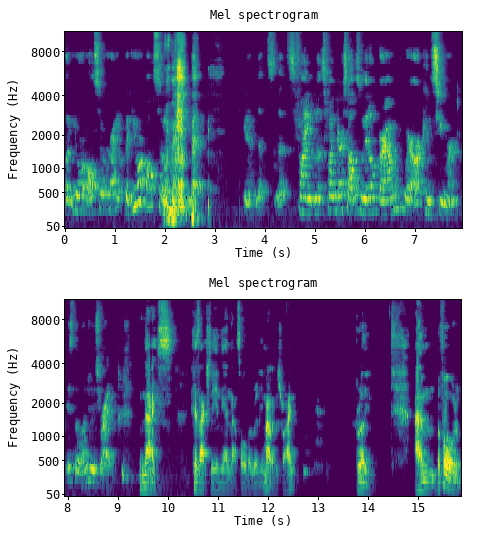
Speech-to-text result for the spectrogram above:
but you're also right, but you're also right, but you know, let's let's find let's find ourselves middle ground where our consumer is the one who's right. Nice. Because actually, in the end, that's all that really matters, right? Brilliant. Um, before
